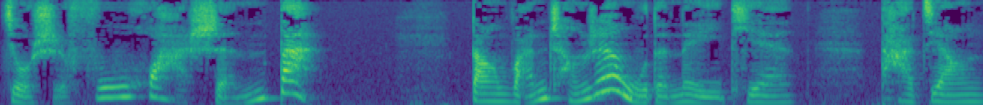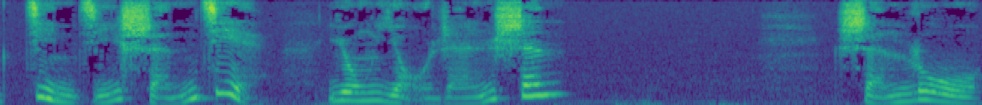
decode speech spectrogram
就是孵化神蛋。当完成任务的那一天。他将晋级神界，拥有人身。神鹿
